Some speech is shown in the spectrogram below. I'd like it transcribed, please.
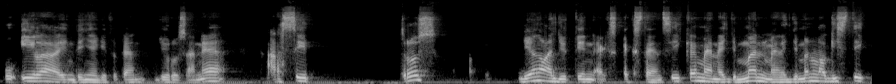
UI lah intinya gitu kan. Jurusannya arsip. Terus dia ngelanjutin eks- ekstensi ke manajemen, manajemen logistik.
